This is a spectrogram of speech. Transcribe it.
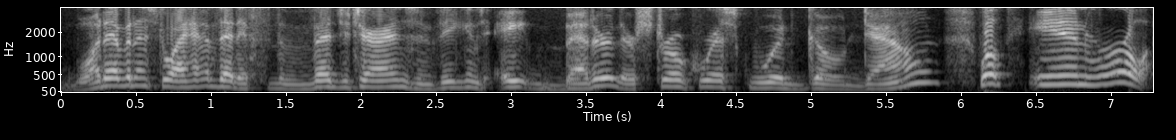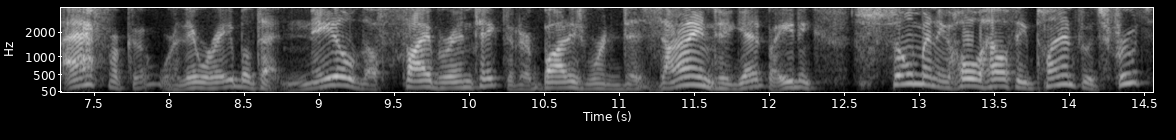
What evidence do I have that if the vegetarians and vegans ate better, their stroke risk would go down? Well, in rural Africa, where they were able to nail the fiber intake that our bodies were designed to get by eating so many whole healthy plant foods, fruits,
